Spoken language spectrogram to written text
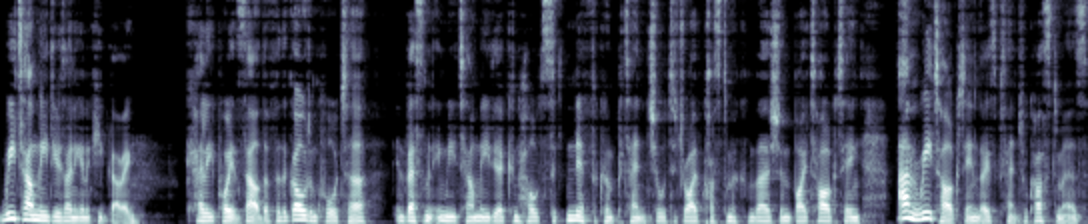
retail media is only going to keep going. Kelly points out that for the golden quarter, investment in retail media can hold significant potential to drive customer conversion by targeting and retargeting those potential customers.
